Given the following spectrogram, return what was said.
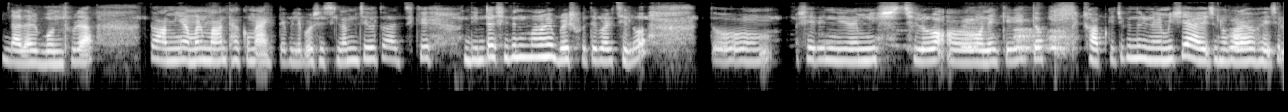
দাদার বন্ধুরা। তো আমি, আমার মা, ঠাকুমা এক টেবিলে বসেছিলাম। যেহেতু আজকে দিনটা সেদিন মনে হয় বৃহস্পতিবার ছিল। তো সেদিন নিরামিষ ছিল অনেকেরই। তো সব কিছু কিন্তু নিরামিষই আয়োজন করা হয়েছিল।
